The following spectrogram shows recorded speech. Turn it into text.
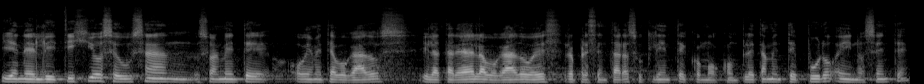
Y en el litigio se usan usualmente, obviamente, abogados y la tarea del abogado es representar a su cliente como completamente puro e inocente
